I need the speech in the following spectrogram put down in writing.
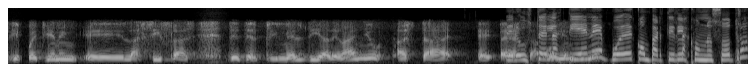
después tienen eh, las cifras desde el primer día del año hasta eh, ¿Pero hasta usted las en tiene? ¿Puede compartirlas con nosotros?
